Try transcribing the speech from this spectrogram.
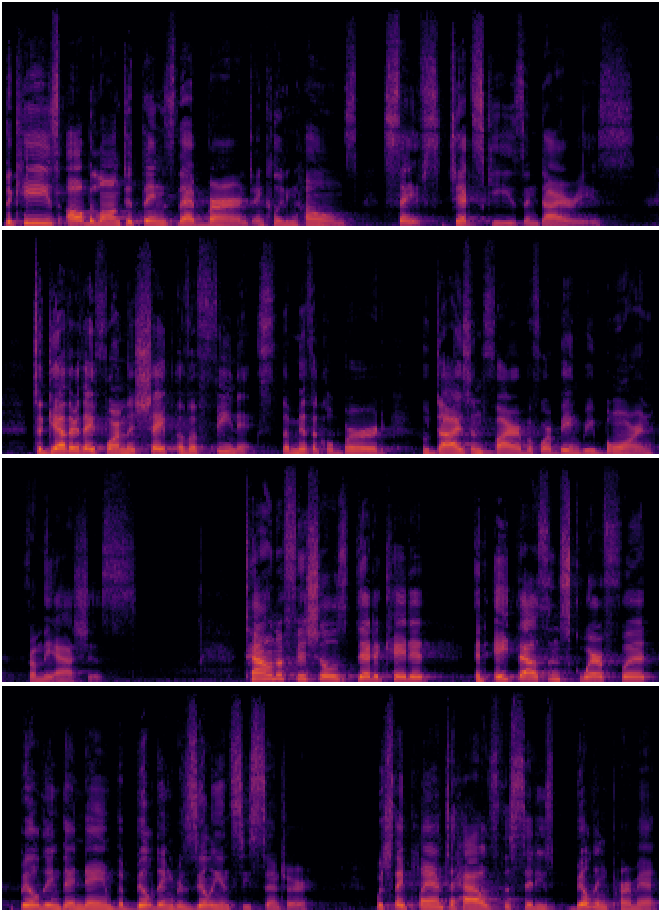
The keys all belong to things that burned, including homes, safes, jet skis, and diaries. Together, they form the shape of a phoenix, the mythical bird who dies in fire before being reborn from the ashes. Town officials dedicated an 8,000 square foot building they named the Building Resiliency Center, which they plan to house the city's building permit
